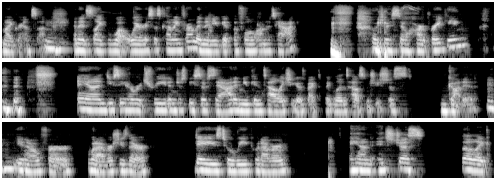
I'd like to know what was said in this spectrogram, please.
my grandson. Mhm. And it's like, whoa, where is this coming from? And then you get the full on attack, which was so heartbreaking. and you see her retreat and just be so sad, and you can tell like she goes back to Peik Lin's house and she's just gutted Mhm. you know, for whatever. She's there days to a week, whatever. And it's just the like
